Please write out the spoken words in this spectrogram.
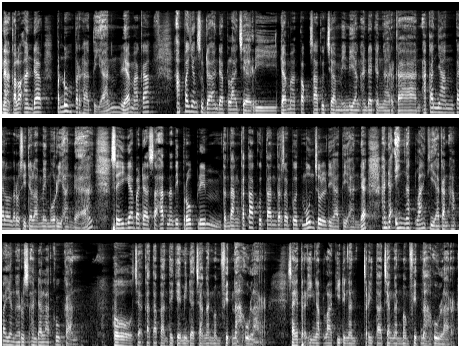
Nah, kalau Anda penuh perhatian, ya maka apa yang sudah Anda pelajari, damatok satu jam ini yang Anda dengarkan akan nyantel terus di dalam memori Anda, sehingga pada saat nanti problem tentang ketakutan tersebut muncul di hati Anda, Anda ingat lagi akan apa yang harus Anda lakukan. Oh, kata Bante Keminda jangan memfitnah ular. Saya teringat lagi dengan cerita jangan memfitnah ular.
